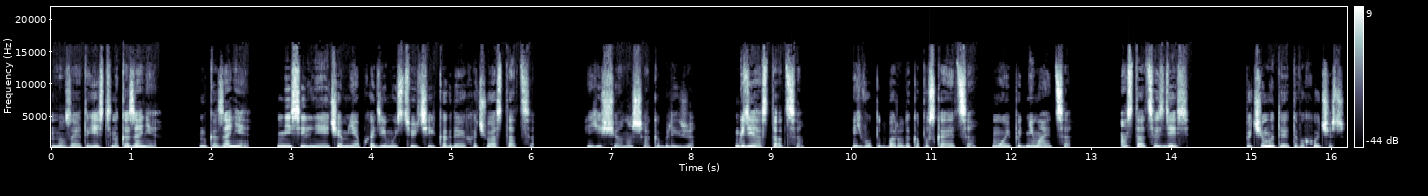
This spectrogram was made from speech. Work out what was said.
Но за это есть наказание. Наказание? Не сильнее, чем необходимость уйти, когда я хочу остаться. Еще на шаг ближе. Где остаться? Его подбородок опускается, мой поднимается. Остаться здесь. Почему ты этого хочешь?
